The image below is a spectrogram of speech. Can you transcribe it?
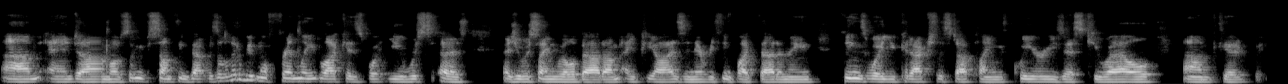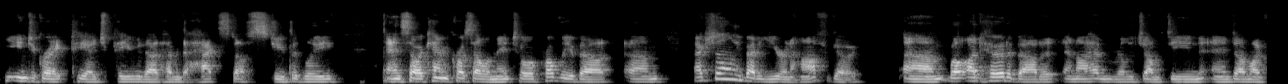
Um, and um, I was looking for something that was a little bit more friendly, like as what you were as as you were saying, Will, about um, APIs and everything like that. I mean, things where you could actually start playing with queries, SQL, um, integrate PHP without having to hack stuff stupidly. And so I came across Elementor probably about um, actually only about a year and a half ago. Um, well, I'd heard about it and I hadn't really jumped in. And um, I,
